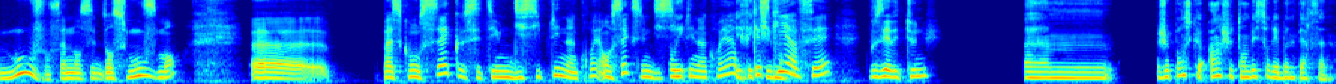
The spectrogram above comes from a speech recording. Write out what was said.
move, enfin dans ce, dans ce mouvement euh, parce qu'on sait que c'était une discipline incroyable. On sait que c'est une discipline incroyable. Qu'est-ce qui a fait que vous avez tenu? Euh, Je pense que un, je suis tombée sur les bonnes personnes.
